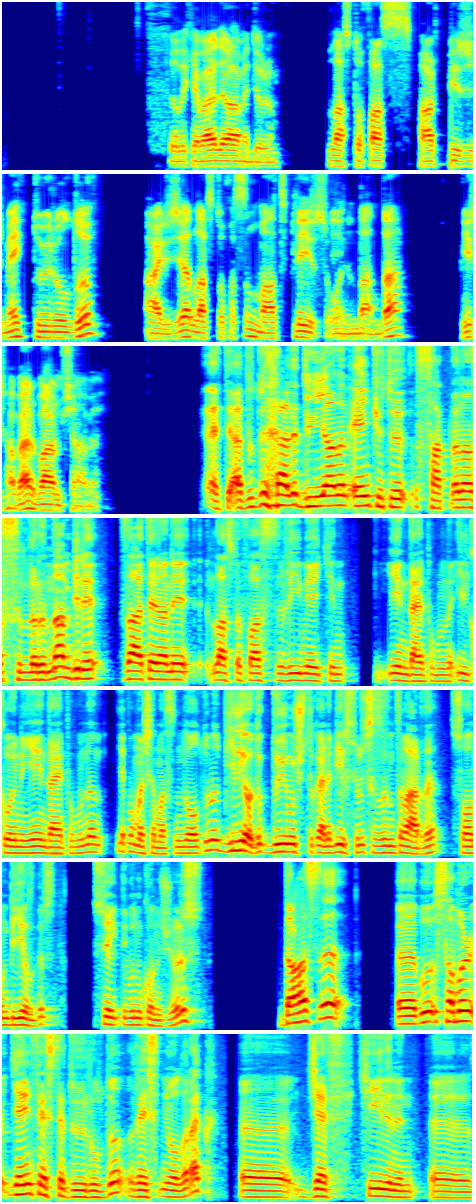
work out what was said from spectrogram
Sıradaki haber devam ediyorum. Last of Us Part 1 Remake duyuruldu. Ayrıca Last of Us'ın multiplayer oyunundan da bir haber varmış abi. Evet bu herhalde dünyanın en kötü saklanan sırlarından biri. Zaten hani Last of Us Remake'in yeniden yapımının, ilk oyunun yeniden yapımının yapım aşamasında olduğunu biliyorduk, duymuştuk. Hani bir sürü sızıntı vardı son bir yıldır. Sürekli bunu konuşuyoruz. Dahası e, bu Summer Game Fest'te duyuruldu resmi olarak. E, Jeff Keighley'nin e,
